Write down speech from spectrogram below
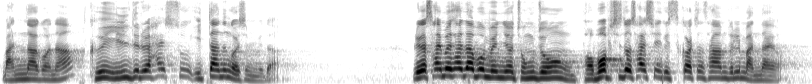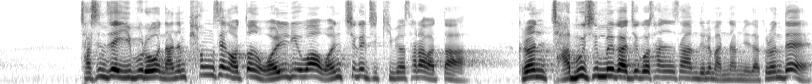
만나거나 그 일들을 할 수 있다는 것입니다. 우리가 삶을 살다 보면요, 종종 법 없이도 살 수 있을 것 같은 사람들을 만나요. 자신들의 입으로 나는 평생 어떤 원리와 원칙을 지키며 살아왔다. 그런 자부심을 가지고 사는 사람들을 만납니다. 그런데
